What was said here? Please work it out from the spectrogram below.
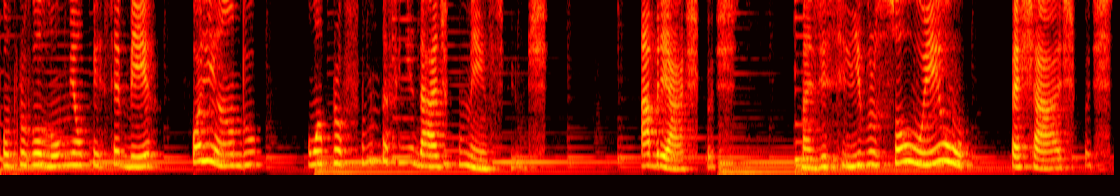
compra o volume ao perceber, folheando, uma profunda afinidade com Mansfield. Abre aspas. Mas esse livro sou eu! Fecha aspas.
